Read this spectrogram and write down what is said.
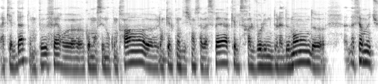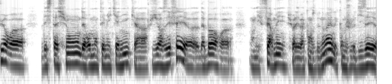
à quelle date on peut faire euh, commencer nos contrats, euh, dans quelles conditions ça va se faire, quel sera le volume de la demande. Euh, la fermeture des stations, des remontées mécaniques a plusieurs effets. D'abord, on est fermé sur les vacances de Noël, et comme je le disais,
